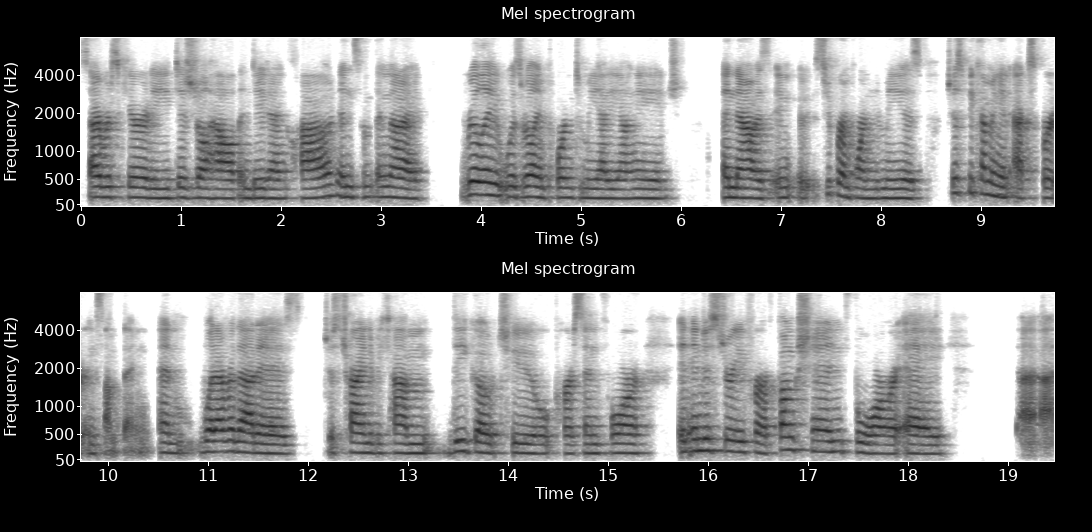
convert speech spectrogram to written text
cybersecurity, digital health, and data and cloud. And something that I really was really important to me at a young age, and now is in, super important to me, is just becoming an expert in something, and whatever that is, just trying to become the go-to person for an industry, for a function, for a uh,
